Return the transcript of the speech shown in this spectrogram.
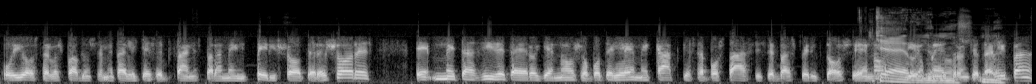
ο ιός τέλος πάντων σε μεταλλικές επιφάνειες παραμένει περισσότερες ώρες, ε, μεταδίδεται αερογενός, οπότε λέμε κάποιες αποστάσεις, εν πάση περιπτώσει, ενός δύο μέτρων κτλ. Ναι.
